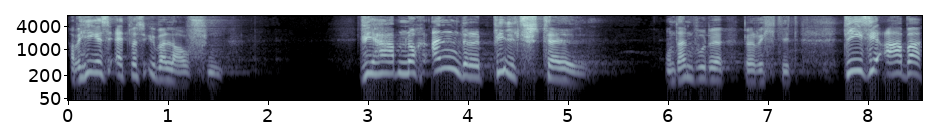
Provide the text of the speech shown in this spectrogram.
aber hier ist etwas überlaufen. Wir haben noch andere Pilzstellen. Und dann wurde berichtet, die sie aber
